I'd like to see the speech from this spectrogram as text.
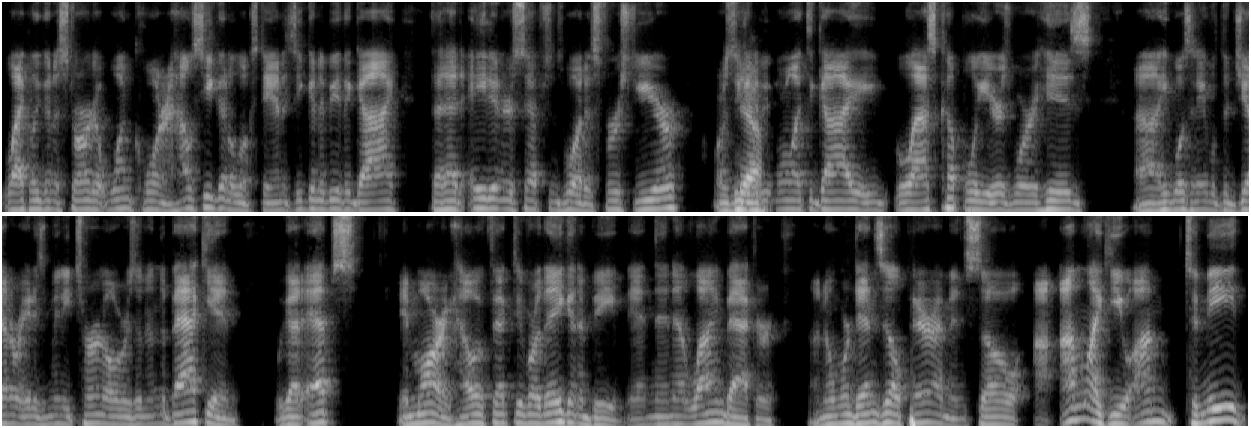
likely going to start at one corner. How's he going to look, Stan? Is he going to be the guy that had eight interceptions, what, his first year? Or is he yeah. going to be more like the guy the last couple of years where his uh, he wasn't able to generate as many turnovers. And in the back end, we got Epps and Mark. How effective are they going to be? And then at linebacker, uh, no more Denzel Perryman. So I'm like you. I'm to me,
